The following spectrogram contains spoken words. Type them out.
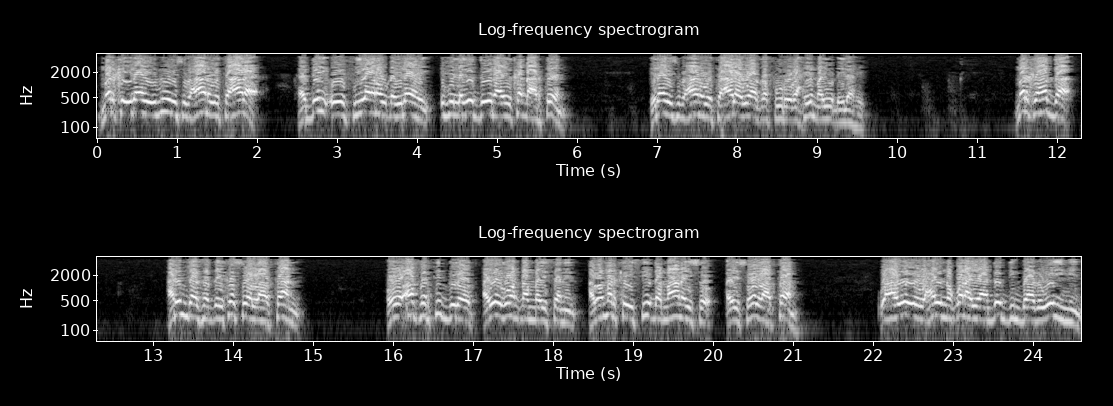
Marka ilaahay wuxuu yihi subxaanahu wa tacaala hadday oofiyaanow dha ilaahay wixii laga doonaayo ka dhaarteen ilaahay subxaanahu wa tacaala waa kafuuru raxiim ayuu dha ilaahay. Marka hadda arrintaas hadday ka soo laabtaan oo afartii bilood ayagoon dhammaysanin ama markay sii dhammaanayso ay soo laabtaan waxa weeye waxay noqonayaan dad dimbaaba wey yihiin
